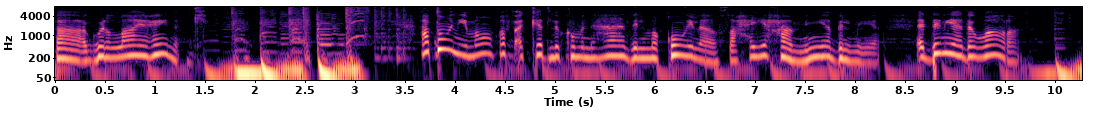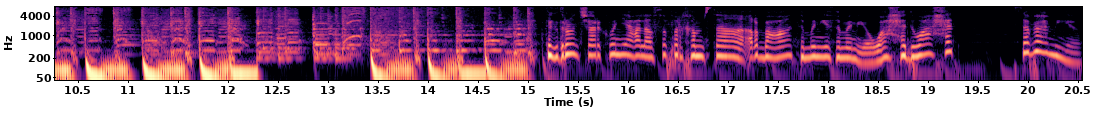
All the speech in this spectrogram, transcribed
فأقول الله يعينك. أعطوني موقف أكد لكم أن هذه المقولة صحيحة مية بالمية. الدنيا دوارة. تقدرون تشاركوني على صفر خمسة أربعة ثمانية, ثمانية واحد, واحد سبعمية.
